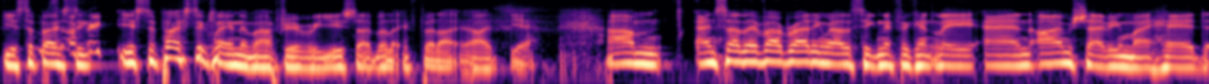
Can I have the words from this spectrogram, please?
you're supposed to you're supposed to clean them after every use, I believe. But I, I yeah, um, and so they're vibrating rather significantly, and I'm shaving my head,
